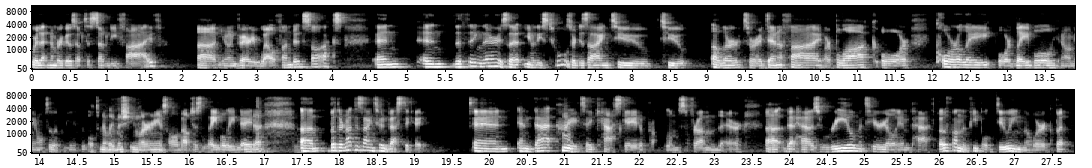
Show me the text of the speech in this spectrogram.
where that number goes up to 75, uh, you know, in very well-funded SOCs. And and the thing there is that you know these tools are designed to to alerts or identify or block or correlate or label. You know, I mean, ultimately, ultimately machine learning is all about just labeling data, um, but they're not designed to investigate. And, and that creates a cascade of problems from there uh, that has real material impact, both on the people doing the work, but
